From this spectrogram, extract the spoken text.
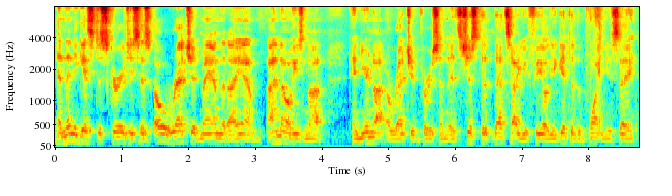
And then he gets discouraged. He says, Oh, wretched man that I am. I know he's not, and you're not a wretched person. It's just that that's how you feel. You get to the point and you say,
